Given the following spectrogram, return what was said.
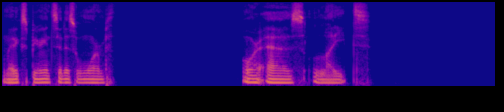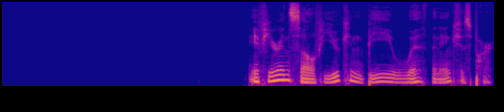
You might experience it as warmth or as light. If you're in self, you can be with an anxious part.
